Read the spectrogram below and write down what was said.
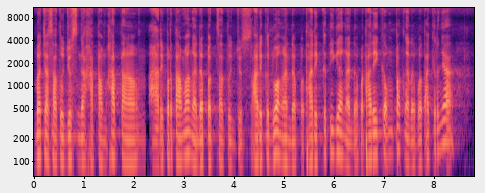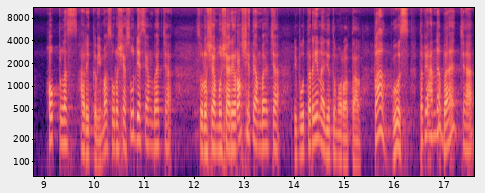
baca satu juz nggak khatam-khatam. Hari pertama nggak dapat satu juz, hari kedua nggak dapat, hari ketiga nggak dapat, hari keempat nggak dapat. Akhirnya hopeless. Hari kelima suruh Syekh Sudes yang baca, suruh Syekh Musyari Rosyid yang baca, diputerin aja tuh murotal. Bagus, tapi anda baca.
